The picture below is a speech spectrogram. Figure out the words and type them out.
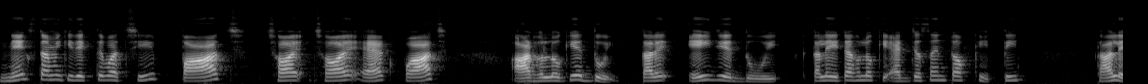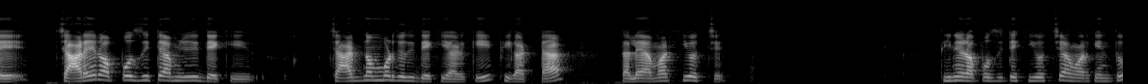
নেক্সট আমি কি দেখতে পাচ্ছি? পাঁচ, ছয় ছয়, এক, পাঁচ, আর হলো গিয়ে দুই। তাহলে এই যে দুই, তাহলে এটা হলো কি অ্যাডজাসেন্ট অফ কি? তিন। তাহলে চারের অপোজিটে আমি যদি দেখি, চার নম্বর যদি দেখি আর কি ফিগারটা তাহলে আমার কি হচ্ছে? তিনের অপোজিটে কি হচ্ছে? আমার কিন্তু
